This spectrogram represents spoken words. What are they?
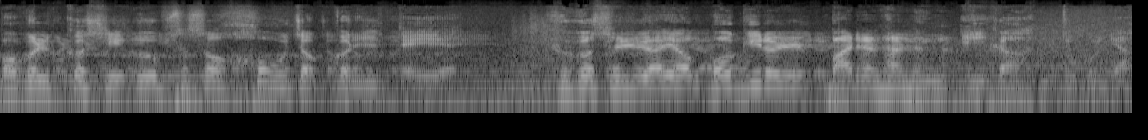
먹을 것이 없어서 허우적거릴 때에 그것을 위하여 먹이를 마련하는 이가 누구냐?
